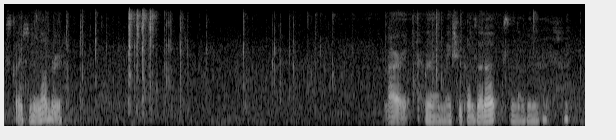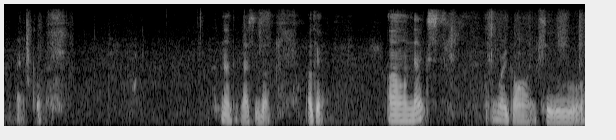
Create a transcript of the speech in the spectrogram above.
expect a number. Alright, then make sure you close that up so nothing. Alright, cool nothing messes up. Okay. Um, next, we're going to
